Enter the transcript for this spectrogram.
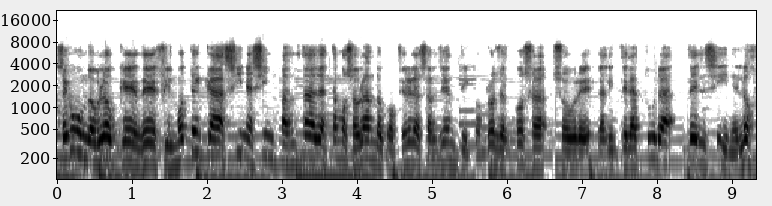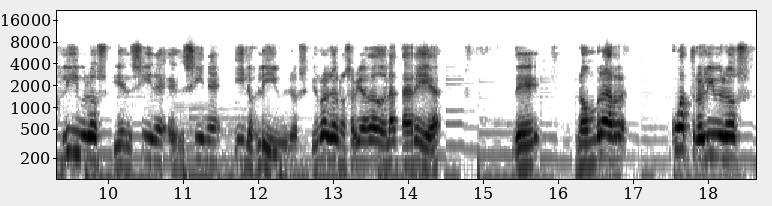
Segundo bloque de Filmoteca, Cine sin pantalla. Estamos hablando con Fiorella Sargenti y con Roger Cosa sobre la literatura del cine, los libros y el cine, el cine y los libros. Y Roger nos había dado la tarea de nombrar cuatro libros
